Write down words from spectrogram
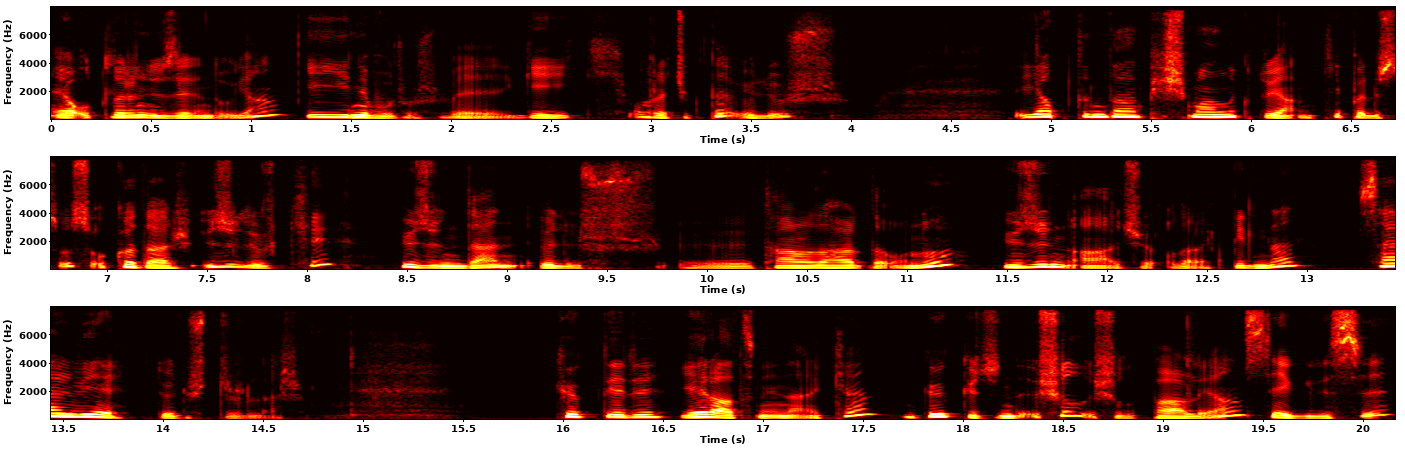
e, otların üzerinde uyan geyiğini vurur ve geyik oracıkta ölür. E, yaptığından pişmanlık duyan Kiparisos o kadar üzülür ki yüzünden ölür. E, tanrılar da onu yüzün ağacı olarak bilinen serviye dönüştürürler. Kökleri yer altına inerken gökyüzünde ışıl ışıl parlayan sevgilisi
